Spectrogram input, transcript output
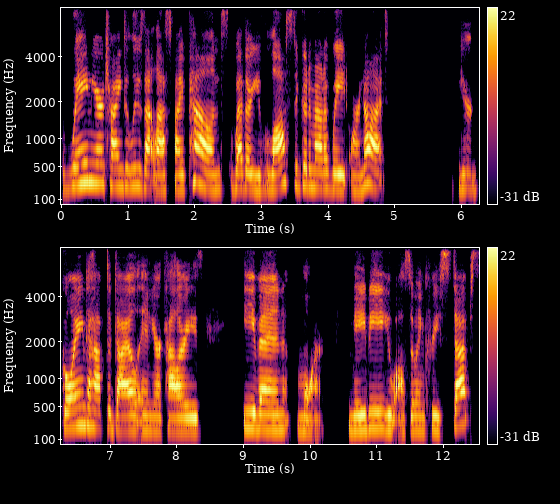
when you're trying to lose that last five pounds, whether you've lost a good amount of weight or not, you're going to have to dial in your calories even more. Maybe you also increase steps,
